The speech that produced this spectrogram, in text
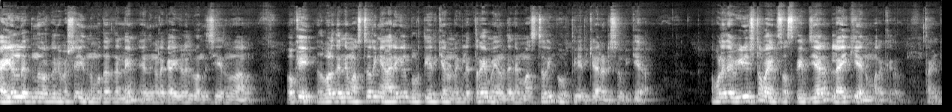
കൈകളിൽ എത്തുന്നവർക്ക് ഒരു പക്ഷേ ഇന്ന് മുതൽ തന്നെ നിങ്ങളുടെ കൈകളിൽ വന്ന് ചേരുന്നതാണ്. ഓക്കെ അതുപോലെ തന്നെ മസ്റ്ററിങ് ആരെങ്കിലും പൂർത്തീകരിക്കാനുണ്ടെങ്കിൽ എത്രയും വേഗം തന്നെ മസ്റ്ററിങ് പൂർത്തീകരിക്കാനായിട്ട് ശ്രമിക്കുക. അപ്പോൾ എന്റെ വീഡിയോ ഇഷ്ടമായെങ്കിൽ സബ്സ്ക്രൈബ് ചെയ്യാനും ലൈക്ക് ചെയ്യാനും മറക്കരുത്. താങ്ക്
